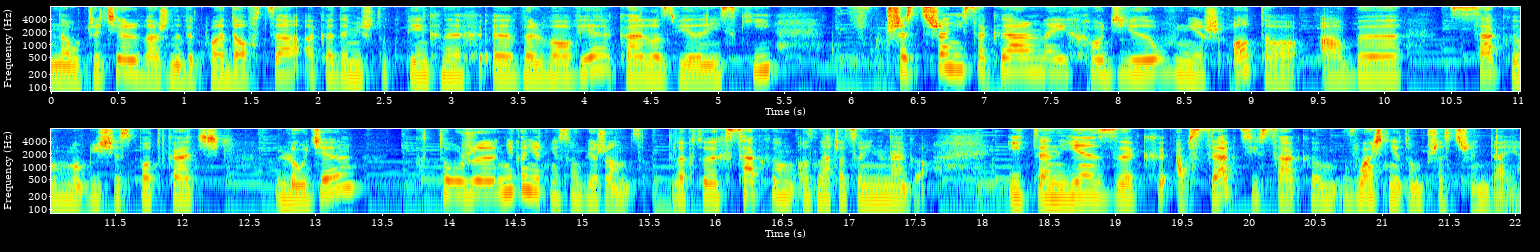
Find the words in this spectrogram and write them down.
nauczyciel, ważny wykładowca Akademii Sztuk Pięknych e, w Lwowie, Karlos Wieleński, w przestrzeni sakralnej chodzi również o to, aby z sakrum mogli się spotkać ludzie, którzy niekoniecznie są wierzący, dla których sakrum oznacza co innego. I ten język abstrakcji w sakrum właśnie tą przestrzeń daje.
